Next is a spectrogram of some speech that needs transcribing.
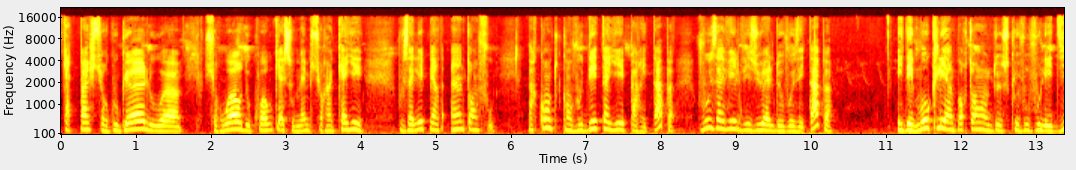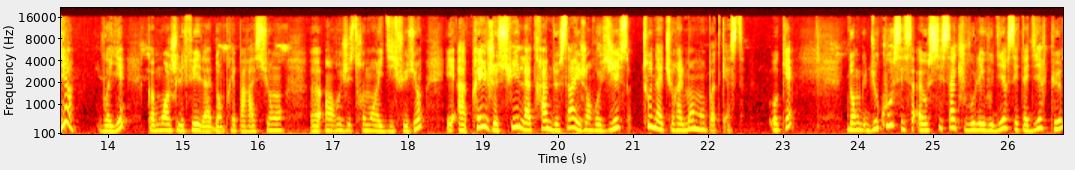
quatre pages sur Google ou euh, sur Word ou quoi ou qu'est-ce, ou même sur un cahier. Vous allez perdre un temps fou. Par contre, quand vous détaillez par étapes, vous avez le visuel de vos étapes et des mots-clés importants de ce que vous voulez dire voyez, comme moi je l'ai fait là dans préparation, euh, enregistrement et diffusion. Et après, je suis la trame de ça et j'enregistre tout naturellement mon podcast. OK? Donc du coup, c'est aussi ça que je voulais vous dire, c'est-à-dire que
